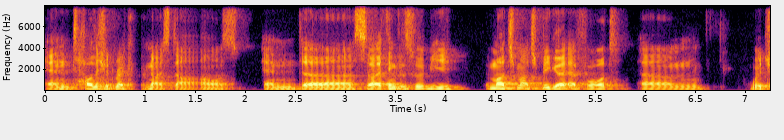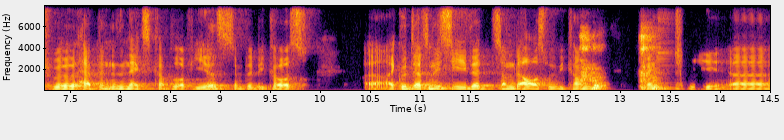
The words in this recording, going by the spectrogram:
and how they should recognize DAOs. And uh, so I think this will be a much, much bigger effort, um, which will happen in the next couple of years, simply because uh, I could definitely see that some DAOs will become eventually uh,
